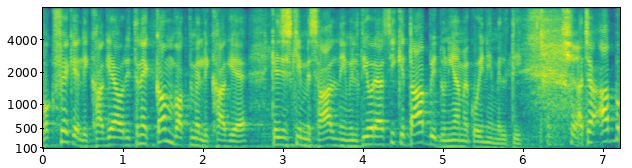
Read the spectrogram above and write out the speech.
وقفے کے لکھا گیا اور اتنے کم وقت میں لکھا گیا ہے کہ جس کی مثال نہیں ملتی اور ایسی کتاب بھی دنیا میں کوئی نہیں ملتی اچھا۔ اچھا اب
